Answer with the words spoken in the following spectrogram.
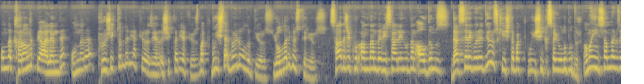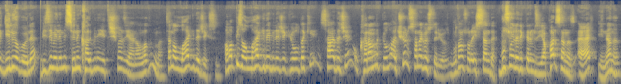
Onlar karanlık bir alemde onlara projektörleri yakıyoruz yani ışıkları yakıyoruz. Bak bu işler böyle olur diyoruz. Yolları gösteriyoruz. Sadece Kur'an'dan ve Risale-i Nur'dan aldığımız derslere göre diyoruz ki işte bak bu işin kısa yolu budur. Ama insanlar bize geliyor böyle bizim elimiz senin kalbine yetişmez yani anladın mı? Sen Allah'a gideceksin. Ama biz Allah'a gidebilecek yoldaki sadece o karanlık yolu açıyoruz sana gösteriyoruz. Buradan sonra iş sende. Bu söylediklerimizi yaparsanız eğer inanın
